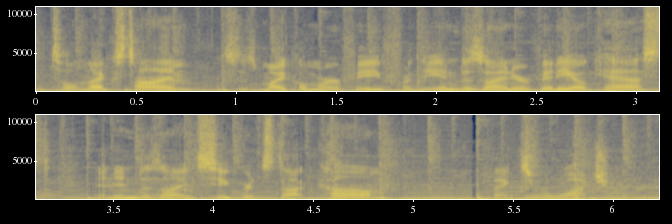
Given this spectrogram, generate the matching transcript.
Until next time, this is Michael Murphy for the InDesigner Videocast and InDesignSecrets.com. Thanks for watching.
